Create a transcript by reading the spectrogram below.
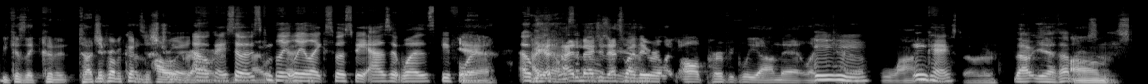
Because they couldn't touch They it. probably couldn't destroy it. Oh, okay, so it was completely like supposed to be as it was before. Yeah, Okay. I, I'd imagine that's why they were like all perfectly on that like Mhm. kind of line. Okay. So they're- That, yeah, that makes Um, sense.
